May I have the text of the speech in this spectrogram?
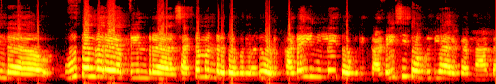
இந்த ஊத்தங்கரை அப்படின்ற சட்டமன்ற தொகுதி வந்து ஒரு கடைநிலை தொகுதி கடைசி தொகுதியா இருக்கிறதுனால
